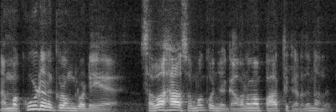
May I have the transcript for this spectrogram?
நம்ம கூட இருக்கிறவங்களுடைய சவகாசமும் கொஞ்சம் கவனமாக பார்த்துக்கிறது நல்லது.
